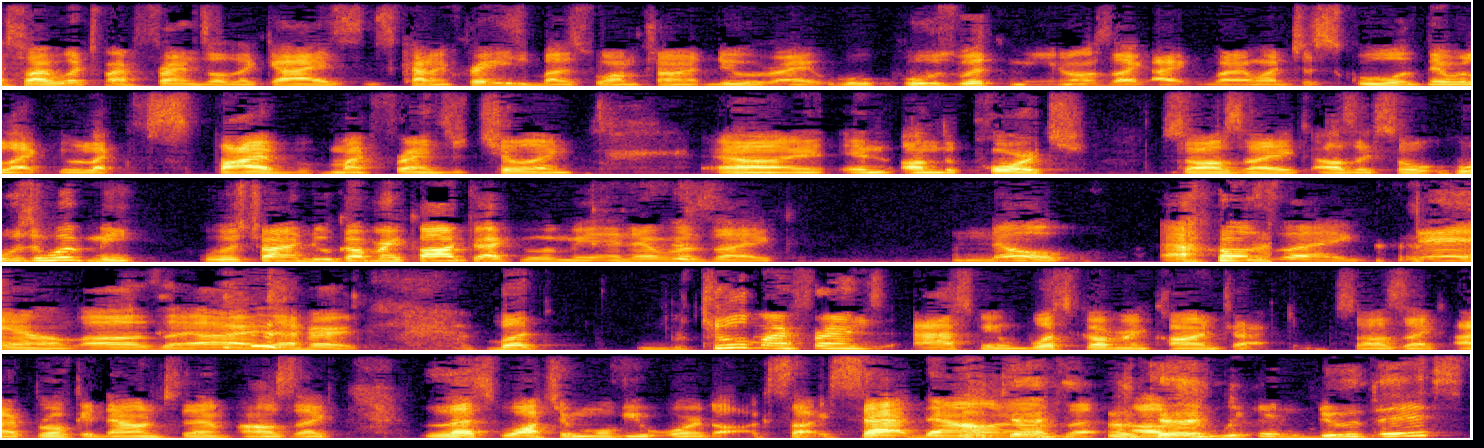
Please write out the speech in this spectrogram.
so I went to my friends. I was like, guys, it's kind of crazy, but that's what I'm trying to do, right? Who, who's with me? You know, it's like I, when I went to school, they were like, they were like five of my friends are chilling, uh, in on the porch. So I was like, I was like, so who's with me? Who's trying to do government contracting with me? And everyone's like, no. I was like, damn. I was like, all right, that hurt. But two of my friends asked me, what's government contracting? So I was like, I broke it down to them. I was like, let's watch a movie, War Dogs. So I sat down. Okay. I, was like, okay. I was like, we can do this,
